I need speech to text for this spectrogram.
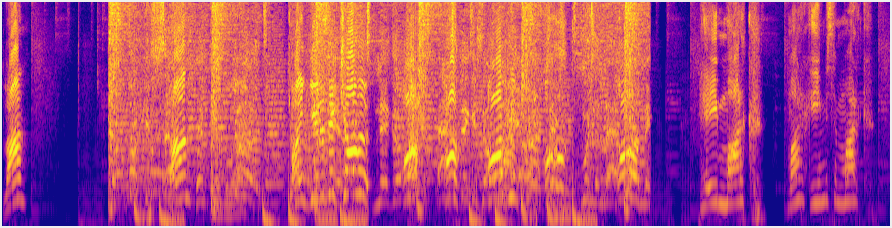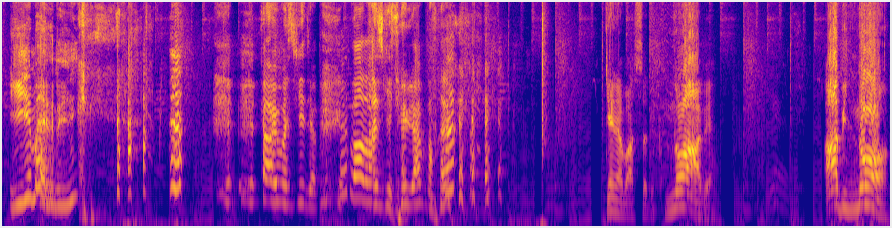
Lan! Lan! Lan gerizekalı! Ah! Ah! Abi! Ah! Hey Mark. Mark iyi misin Mark? İyiyim Henry. Ay başlayacağım. Vallahi başlayacağım yapma. Gene başladık. No abi. Abi no.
